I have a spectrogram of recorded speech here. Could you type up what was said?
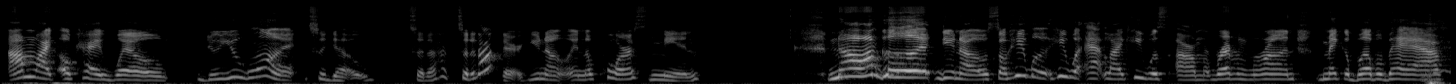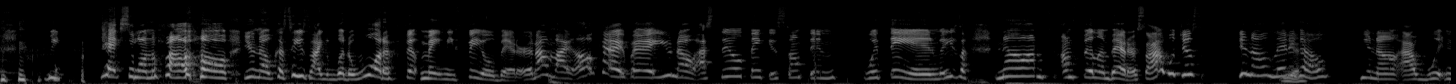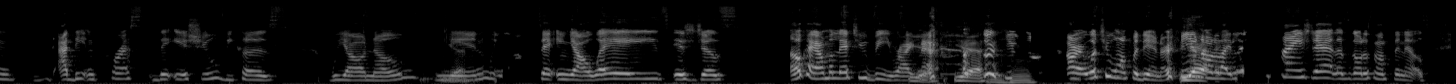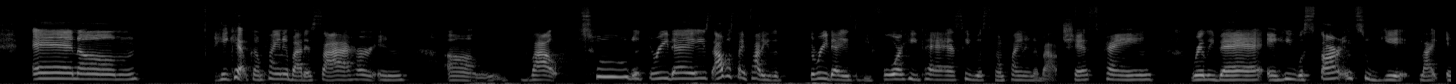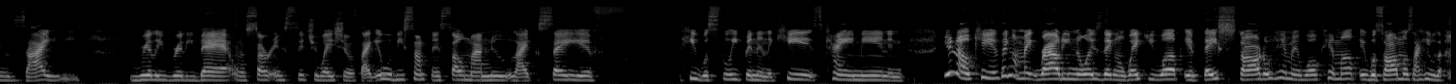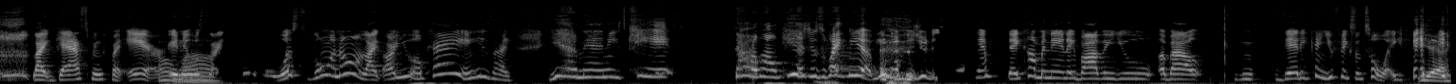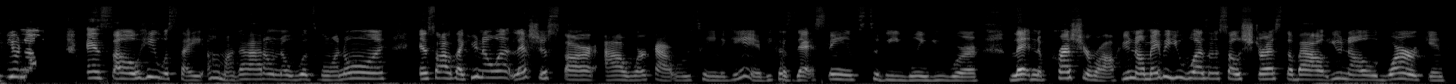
I'm like, okay, well, do you want to go to the to the doctor? You know, and of course, men. No, I'm good. You know, so he would he would act like he was um Reverend Run, make a bubble bath, be texting on the phone, you know, because he's like, but the water felt made me feel better, and I'm like, okay, babe, you know, I still think it's something within, but he's like, no, I'm I'm feeling better, so I would just you know let it go. You know, I wouldn't, I didn't press the issue because we all know Yeah. men, we set in y'all ways. It's just okay. I'm gonna let you be right yeah. now. Yeah. You Mhm. all right, what you want for dinner? Yeah. You know, like let's change that. Let's go to something else. And um, he kept complaining about his side hurting. Um, about two to three days. I would say probably the three days before he passed, he was complaining about chest pain really bad, and he was starting to get like anxiety really really bad on certain situations like it would be something so minute like say if he was sleeping and the kids came in and you know kids they gonna make rowdy noise they gonna wake you up. If they startled him and woke him up it was almost like he was like gasping for air. Oh, and it was like what's going on? Like are you okay? And he's like yeah man these kids doggone kids just wake me up. You know because you just they coming in they bothering you about "Mm, daddy can you fix a toy? Yeah. you know and so he would say, Oh my God, I don't know what's going on. And so I was like, You know what? Let's just start our workout routine again because that seems to be when you were letting the pressure off. You know, maybe you wasn't so stressed about, you know, work and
